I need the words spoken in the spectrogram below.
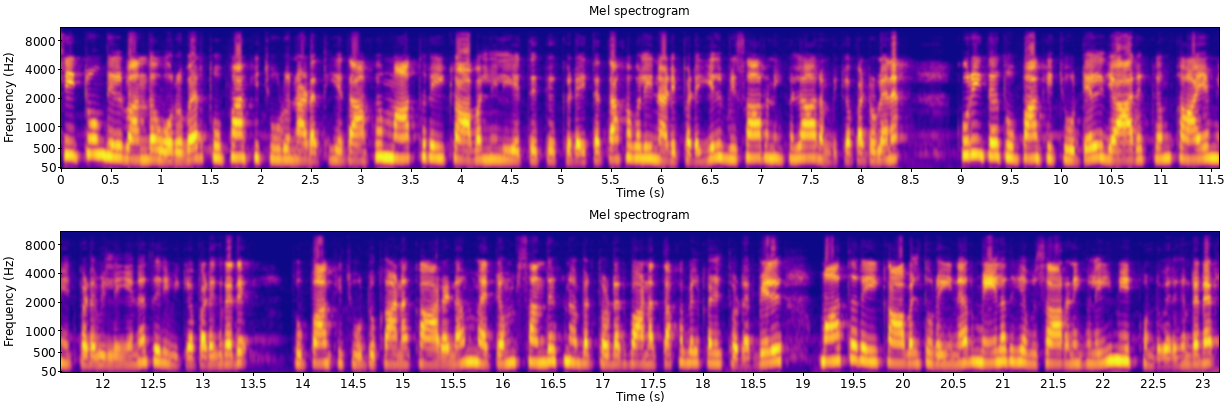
சிற்றூந்தில் வந்த ஒருவர் துப்பாக்கிச் சூடு நடத்தியதாக மாத்துரை காவல் நிலையத்துக்கு கிடைத்த தகவலின் அடிப்படையில் விசாரணைகள் ஆரம்பிக்கப்பட்டுள்ளன. குறித்த துப்பாக்கிச் சூட்டில் யாருக்கும் காயம் ஏற்படவில்லை என தெரிவிக்கப்படுகிறது. துப்பாக்கிச் சூட்டுக்கான காரணம் மற்றும் சந்தேக நபர் தொடர்பான தகவல்கள் தொடர்பில் மாத்தறை காவல்துறையினர் மேலதிக விசாரணைகளை மேற்கொண்டு வருகின்றனர்.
